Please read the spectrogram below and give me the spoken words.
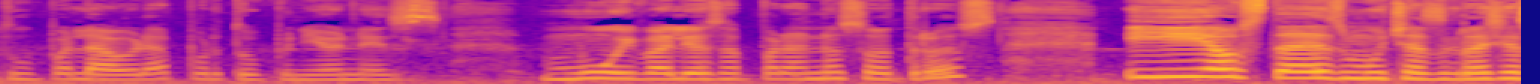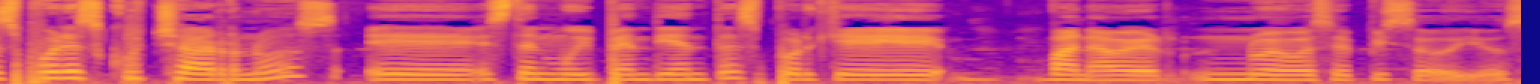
tu palabra, por tu opinión. Es muy valiosa para nosotros. Y a ustedes muchas gracias por escucharnos. Eh, estén muy pendientes porque van a haber nuevos episodios.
